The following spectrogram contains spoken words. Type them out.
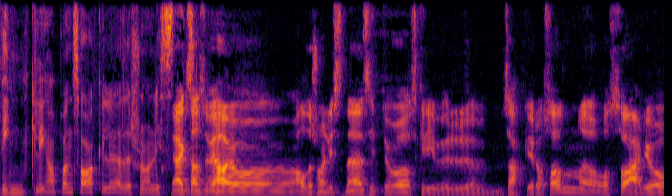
vinklinga på en sak, eller er det journalisten? Ja, ikke sant? Så vi har jo, Alle journalistene sitter jo og skriver uh, saker og sånn, og så er det jo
